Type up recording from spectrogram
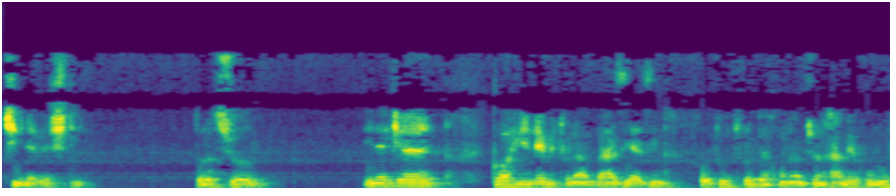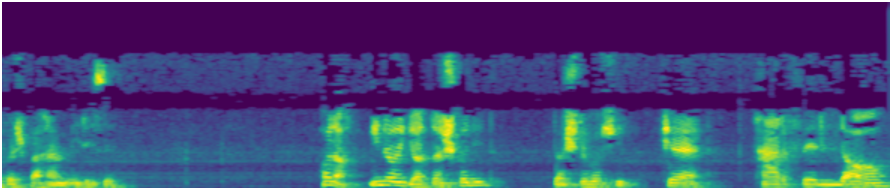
چی نوشتی. درست شد؟ اینه که گاهی نمی‌تونم بعضی از این خطوط رو بخونم چون همه حروفش به هم میریزه. حالا این رو یادداشت کنید داشته باشید. که حرف لا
